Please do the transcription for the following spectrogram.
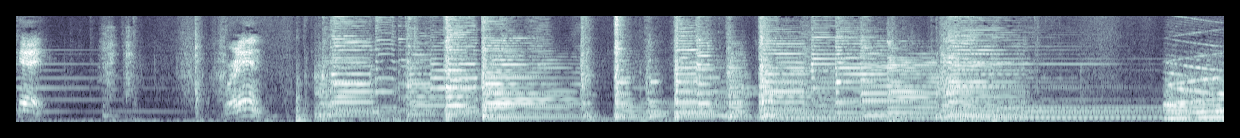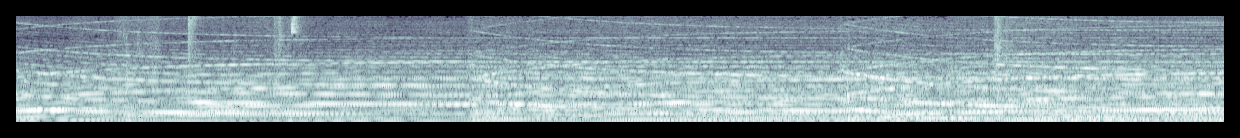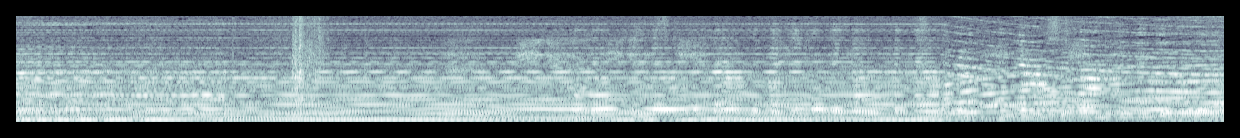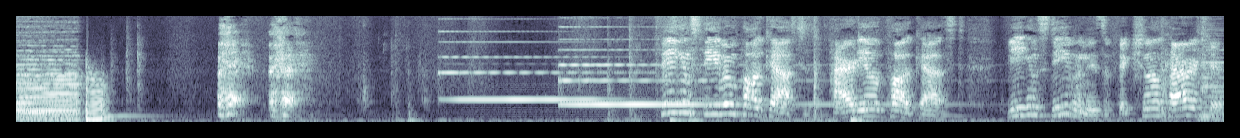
Okay. We're in. Podcast. Vegan Steven is a fictional character.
